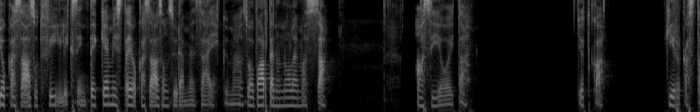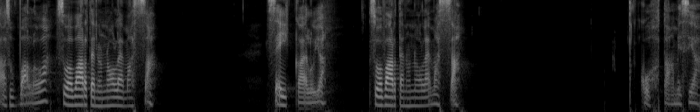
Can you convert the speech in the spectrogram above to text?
joka saa sut fiiliksin, tekemistä, joka saa sun sydämen säihkymään. Sua varten on olemassa asioita, jotka kirkastaa sun valoa. Sua varten on olemassa seikkailuja. Sua varten on olemassa kohtaamisia,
